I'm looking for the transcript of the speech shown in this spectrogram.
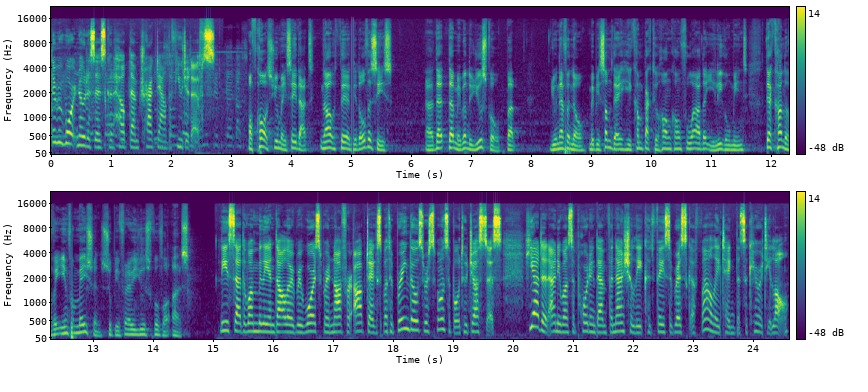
the reward notices could help them track down the fugitives. Of course, you may say that now they're in the overseas, uh, that, that may not be useful, but you never know. Maybe someday he come back to Hong Kong through other illegal means. That kind of information should be very useful for us. Lee said the $1 million rewards were not for objects, but to bring those responsible to justice. He added anyone supporting them financially could face the risk of violating the security law.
